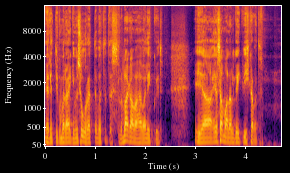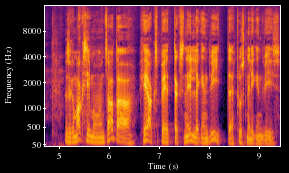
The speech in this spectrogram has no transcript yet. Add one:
eriti kui me räägime suurettevõtetest, seal on väga vähe valikuid. ja, ja samal ajal kõik vihkavad. ühesõnaga maksimum on sada, heaks peetakse neljakümmend viite pluss nelikümmend viis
